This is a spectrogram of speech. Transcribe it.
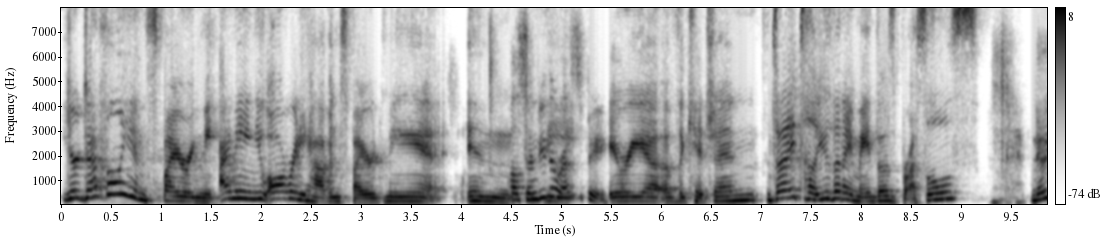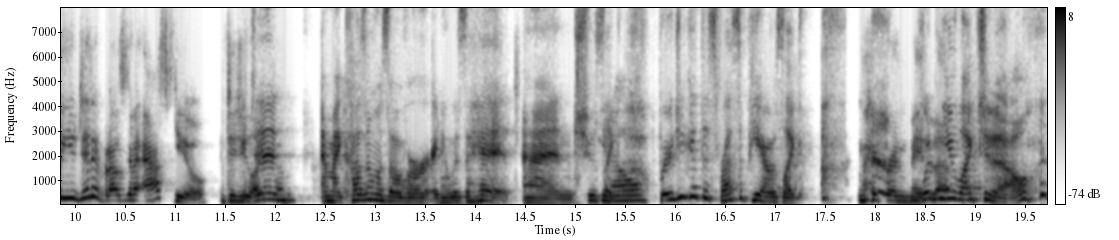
You're definitely inspiring me. I mean, you already have inspired me in I'll send you the, the, recipe area of the kitchen. Did I tell you that I made those Brussels? No, you didn't, but I was going to ask you. Did you I like did. them? And my cousin was over and it was a hit. And she was you like, know, Where'd you get this recipe? I was like, My friend made Wouldn't you like to know?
